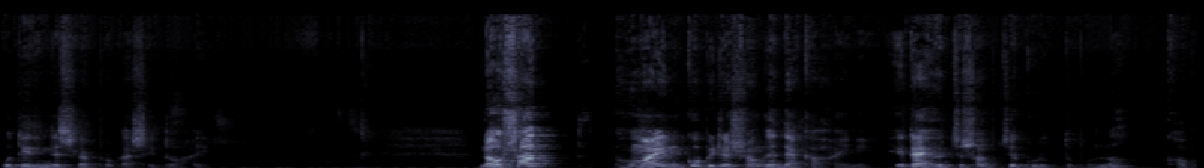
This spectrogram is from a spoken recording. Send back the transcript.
প্রতিদিনে সেটা প্রকাশিত হয়। নৌসাদ হুমায়ুন কবিরের সঙ্গে দেখা হয়নি। এটাই হচ্ছে সবচেয়ে গুরুত্বপূর্ণ খবর।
